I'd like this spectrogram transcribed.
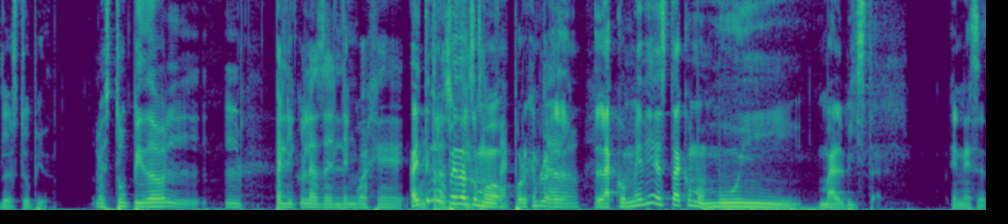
Lo estúpido. Lo estúpido, películas del lenguaje... Ahí tengo un pedo como, por ejemplo, la, la comedia está como muy mal vista en, ese,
